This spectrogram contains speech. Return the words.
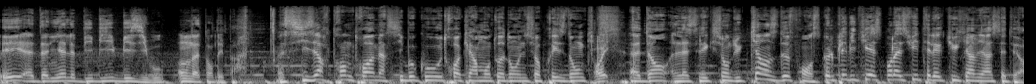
et Daniel Bibi Biziou. On n'attendait pas. 6h33, merci beaucoup. Trois Clermontois dont une surprise donc oui. dans la sélection du 15 de France. Coldplay BTS pour la suite et l'actu qui revient à 7h.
